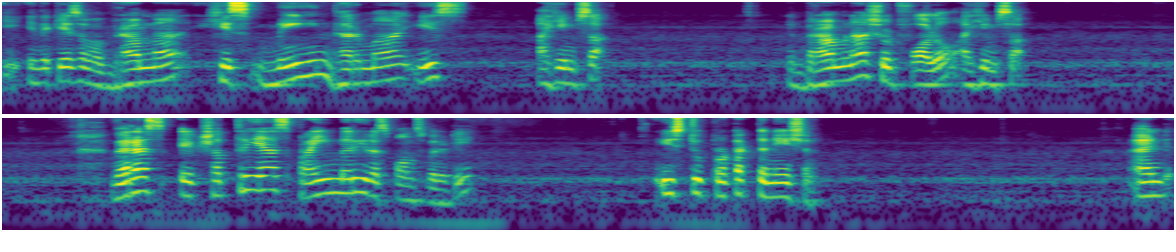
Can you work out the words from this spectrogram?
in the case of a Brahmana, his main dharma is ahimsa. A Brahmana should follow ahimsa. Whereas a Kshatriya's primary responsibility is to protect the nation. And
